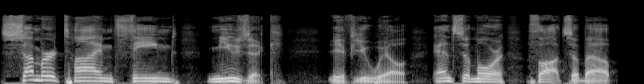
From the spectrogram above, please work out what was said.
Summertime themed music, if you will, and some more thoughts about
